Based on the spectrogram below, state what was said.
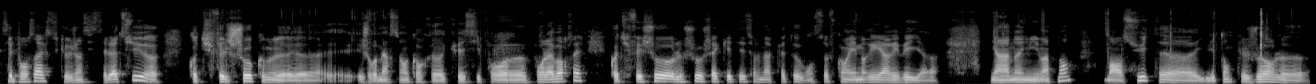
C'est pour ça que j'insistais là-dessus. Euh, quand tu fais le show, comme euh, et je remercie encore QSI pour, euh, pour l'avoir fait, quand tu fais le show chaque été sur le mercato, bon, sauf quand Emery est arrivé il y a, a un an et demi maintenant, bah ensuite, il est temps que le joueur le,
